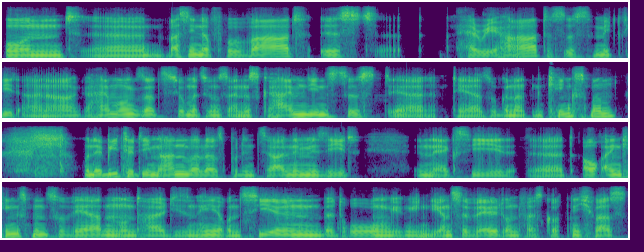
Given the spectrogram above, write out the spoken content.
Und äh, was ihn davor bewahrt, ist Harry Hart, das ist Mitglied einer Geheimorganisation bzw. eines Geheimdienstes, der, der sogenannten Kingsman. Und er bietet ihm an, weil er das Potenzial ihm sieht, in Exi äh, auch ein Kingsman zu werden und halt diesen höheren Zielen, Bedrohungen gegen die ganze Welt und weiß Gott nicht was,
